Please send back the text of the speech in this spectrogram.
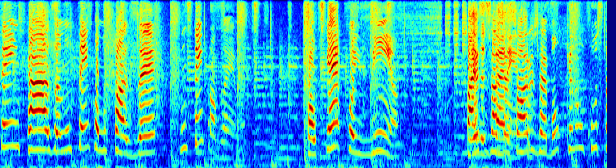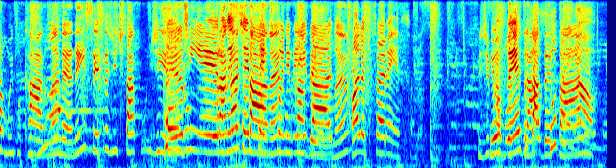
tem em casa, não tem como fazer. Não tem problema. Qualquer coisinha faz Esses acessórios é bom porque não custa muito caro, né, Meia? Nem sempre a gente tá com com dinheiro, dinheiro, pra nem gastar, sempre tem né? Com disponibilidade. cabelo, né? Olha a diferença. Pedir E pra o verde mostrar tá o super detalhe. alta.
